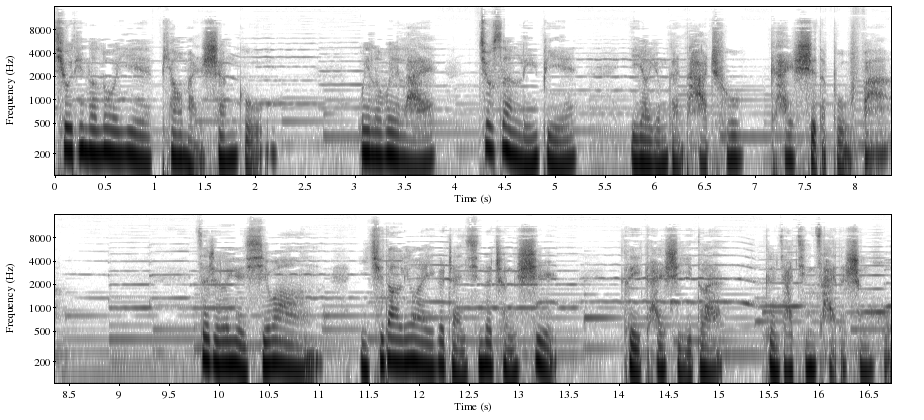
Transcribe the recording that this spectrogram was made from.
秋天的落叶飘满山谷。为了未来，就算离别，也要勇敢踏出开始的步伐。”在这里，也希望你去到另外一个崭新的城市，可以开始一段更加精彩的生活。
